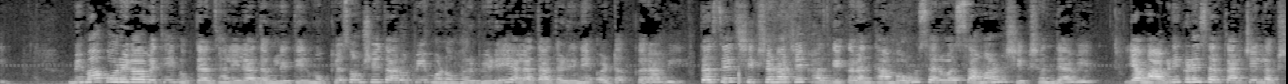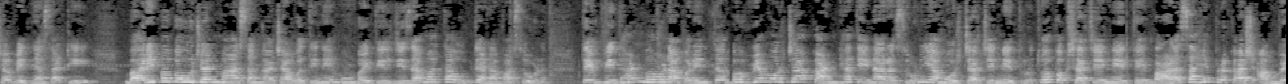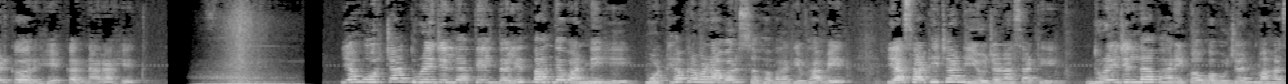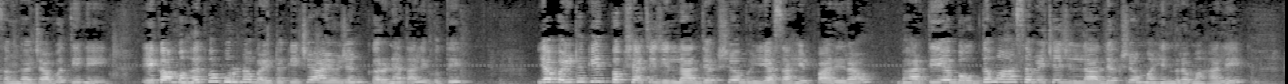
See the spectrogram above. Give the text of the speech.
भीमा कोरेगाव येथे नुकत्याच झालेल्या दंगलीतील मुख्य संशयित आरोपी मनोहर भिडे याला तातडीने अटक करावी. तसेच शिक्षणाचे खासगीकरण थांबवून सर्व समान शिक्षण द्यावे. या मागणीकडे सरकारचे लक्ष वेधण्यासाठी भारिप बहुजन महासंघाच्या वतीने मुंबईतील जिजामाता उद्यानापासून ते विधान भवनापर्यंत भव्य मोर्चा काढण्यात येणार असून या मोर्चाचे नेतृत्व पक्षाचे नेते बाळासाहेब प्रकाश आंबेडकर हे करणार आहेत. या मोर्चात धुळे जिल्ह्यातील दलित बांधवांनीही मोठ्या प्रमाणावर सहभागी व्हावेत. यासाठीच्या नियोजनासाठी धुळे जिल्हा भारिप बहुजन महासंघाच्या वतीने एका महत्त्वपूर्ण बैठकीचे आयोजन करण्यात आले होते. या बैठकीत पक्षाचे जिल्हाध्यक्ष भैयासाहेब पारेराव भारतीय बौद्ध महासभेचे जिल्हाध्यक्ष महेंद्र महाले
